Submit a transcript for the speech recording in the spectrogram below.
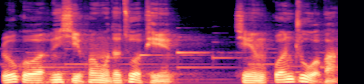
如果你喜欢我的作品，请关注我吧。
